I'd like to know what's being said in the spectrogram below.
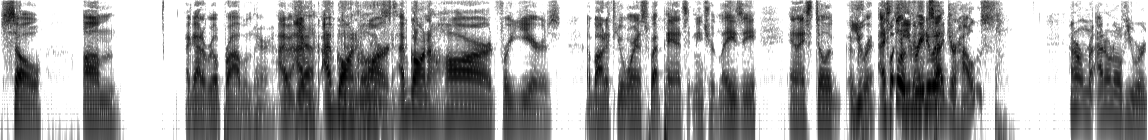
So, um, I got a real problem here. I've Yeah, I've, I've gone hard. I've gone hard for years about if you're wearing sweatpants, it means you're lazy, and I still agree. You, I still agree to inside it. your house. I don't. rem- I don't know if you were.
